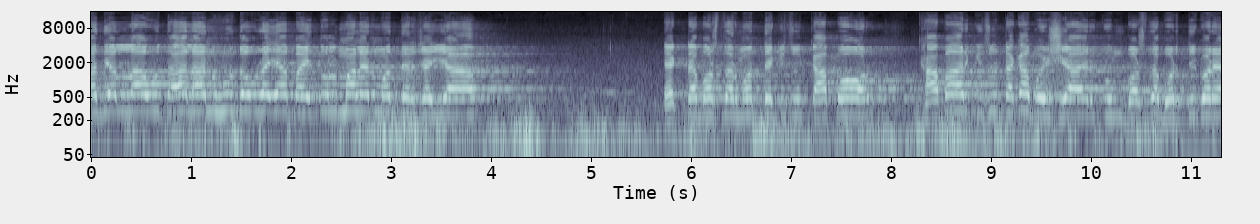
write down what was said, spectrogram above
রাজি আল্লাহ তালানহু দৌড়াইয়া বাইতুল মালের মধ্যে যাইয়া একটা বস্তার মধ্যে কিছু কাপড়, খাবার, কিছু টাকা পয়সা, এরকম বস্তা ভর্তি করে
